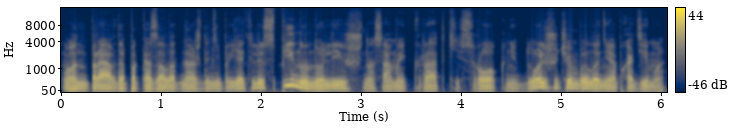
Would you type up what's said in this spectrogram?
Он, правда, показал однажды неприятелю спину, но лишь на самый краткий срок, не дольше, чем было необходимо,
